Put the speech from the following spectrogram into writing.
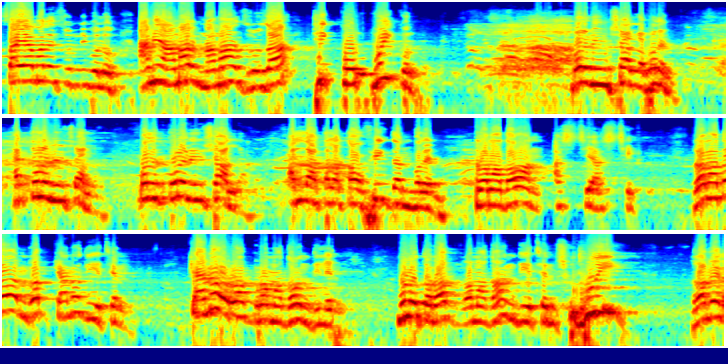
চাই আমারে সুন্নি বলুক। আমি আমার নামাজ, রোজা ঠিক করবই করব। বলেন ইনশাআল্লাহ, বলেন। হ্যাঁ তোলেন ইনশাআল্লাহ। বলেন, তোলেন ইনশাআল্লাহ। আল্লাহ তালা তৌফিক দান বলেন। রমাদান আসছে আসছে। রমাদান রব কেন দিয়েছেন? কেন রব রমাদান দিলেন? মূলত রব রমাদান দিয়েছেন শুধুই রবের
